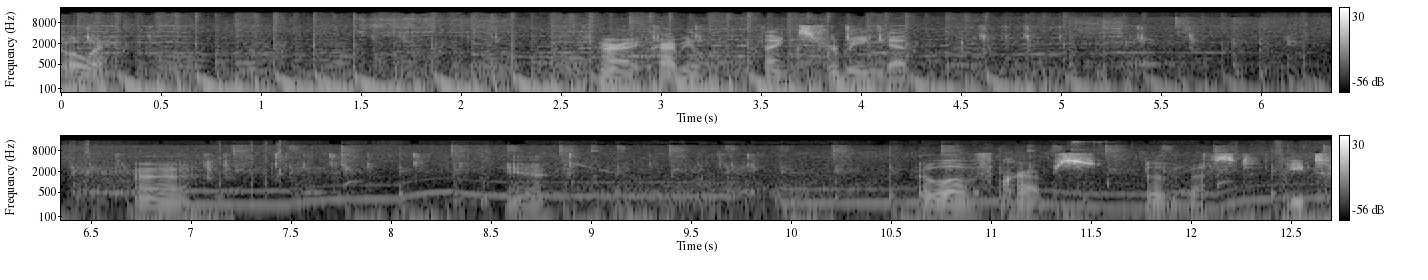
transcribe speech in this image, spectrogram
Go away. Alright, Crabby, thanks for being dead. Uh, yeah. I love crabs. They're the best. Eat.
